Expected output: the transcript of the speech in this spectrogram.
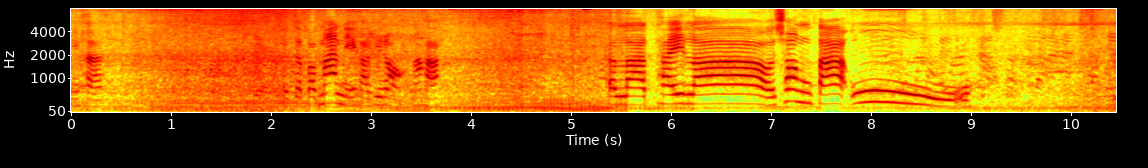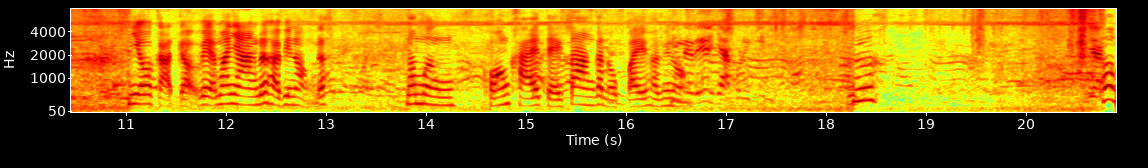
นี่ค่ะก็จะประมาณนี้ค่ะพี่น้องนะคะตลาดไทยลาว ช่องตาอู มีโอกาสก็แวะมายางเด้อค่ะพี่น้องเด้อมาเมืองของขายแตกต่างกันออกไปค่ะพี่น้องเดี๋ยวอยากบริกินฮึเทั้ง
